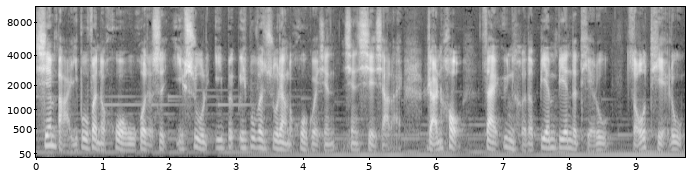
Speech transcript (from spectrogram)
先把一部分的货物或者是一数一部一部分数量的货柜先先卸下来，然后在运河的边边的铁路。走铁路，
